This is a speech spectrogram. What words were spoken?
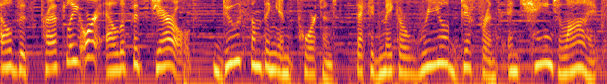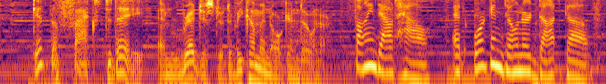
Elvis Presley or Ella Fitzgerald, do something important that could make a real difference and change lives. get the facts today and register to become an organ donor. Find out how at organdonor.gov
